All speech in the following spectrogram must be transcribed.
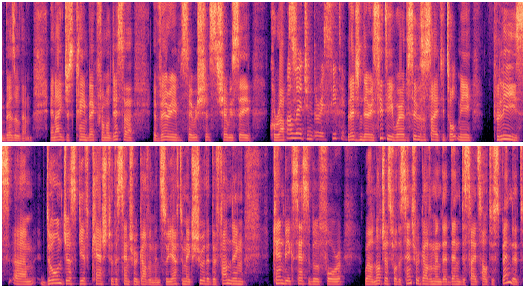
embezzle them. And I just came back from Odessa, a very shall we say corrupt a legendary city. legendary city where the civil society told me please um, don't just give cash to the central government. So you have to make sure that the funding can be accessible for well not just for the central government that then decides how to spend it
